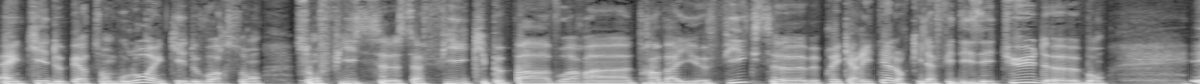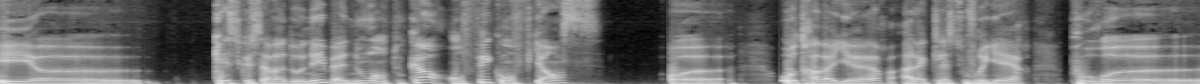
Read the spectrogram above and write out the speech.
inquiet de perdre son boulot, inquiet de voir son son fils, sa fille qui peut pas avoir un travail fixe, précarité, alors qu'il a fait des études. bon, et Qu'est-ce que ça va donner? Ben nous, en tout cas, on fait confiance euh, aux travailleurs, à la classe ouvrière, pour euh,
